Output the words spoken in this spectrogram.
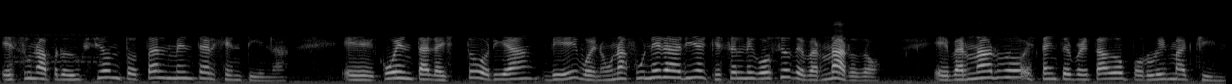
Es una producción totalmente argentina. Eh, cuenta la historia de, bueno, una funeraria que es el negocio de Bernardo. Eh, Bernardo está interpretado por Luis Machín.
